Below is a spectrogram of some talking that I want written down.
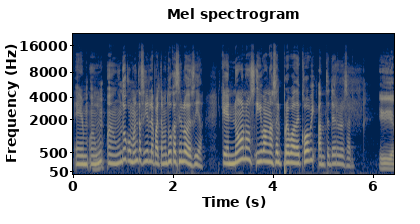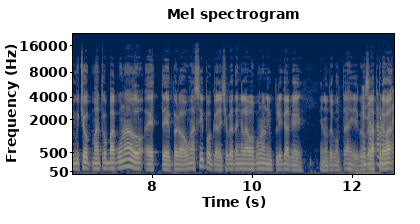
En, en un, en un documento así, el Departamento de Educación lo decía. Que no nos iban a hacer prueba de COVID antes de regresar. Y hay muchos maestros vacunados, este, pero aún así, porque el hecho de que tenga la vacuna no implica que, que no te contagies. Yo creo que las pruebas,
